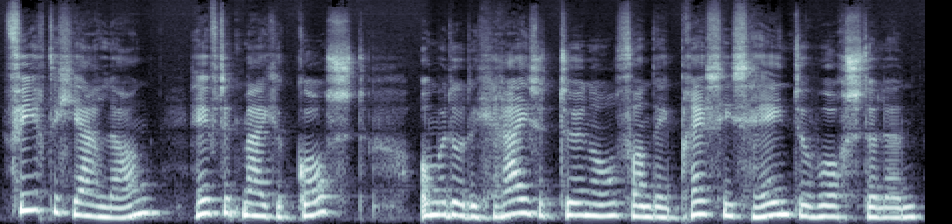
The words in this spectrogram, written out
40 jaar lang heeft het mij gekost om me door de grijze tunnel van depressies heen te worstelen,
